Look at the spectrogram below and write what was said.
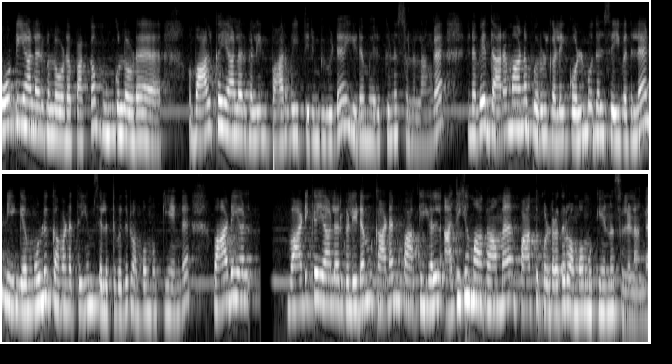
போட்டியாளர்களோட பக்கம் உங்களோட வாழ்க்கையாளர்களின் பார்வை திரும்பிவிட இடம் இருக்குன்னு சொல்லலாங்க. எனவே தரமான பொருள்களை கொள்முதல் செய்வதில் நீங்கள் முழு கவனத்தையும் செலுத்துவது ரொம்ப முக்கியங்க. வாடியால் வாடிக்கையாளர்களிடம் கடன் பாக்கிகள் அதிகமாகாமல் பார்த்துக்கொள்வது ரொம்ப முக்கியம்னு சொல்லலாங்க.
